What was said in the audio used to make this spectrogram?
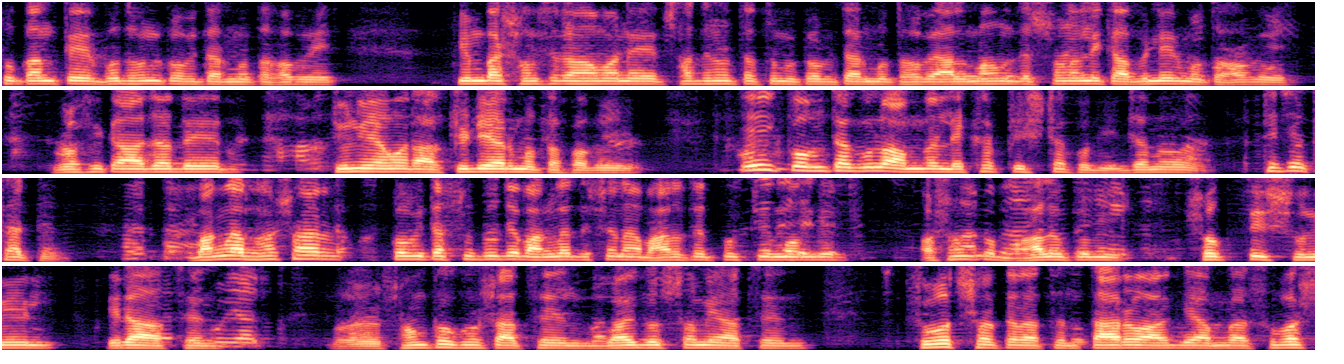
সুকান্তের বোধন কবিতার মতো হবে কিংবা শামসুর রহমানের স্বাধীনতা তুমি কবিতার মতো হবে আল মাহমুদের সোনালী কাবিনীর মতো হবে রফিকা আজাদের তুমি আমার আর্কিডিয়ার মতো হবে। এই কবিতাগুলো আমরা লেখার চেষ্টা করি যেন টিকে থাকে। বাংলা ভাষার কবিতা শুধু যে বাংলাদেশে না ভারতের পশ্চিমবঙ্গে অসংখ্য ভালো কবি শক্তি সুনীল এরা আছেন শঙ্খ ঘোষ আছেন জয় গোস্বামী আছেন সুবোধ সরকার আছেন তারও আগে আমরা সুভাষ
